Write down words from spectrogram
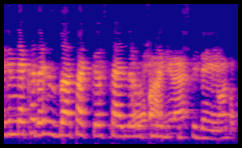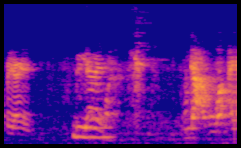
Dedim ne kadar hızlı atak gösterdiler. โอ้ Hoşuma ป่านนี้แล้ว gitmişti be. นอนตกเตียงอีก Rüyaymış. มึงด่ากูว่าไอ้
